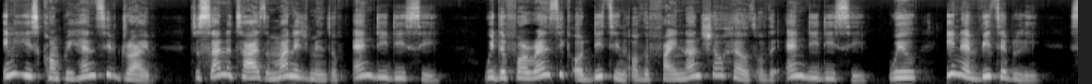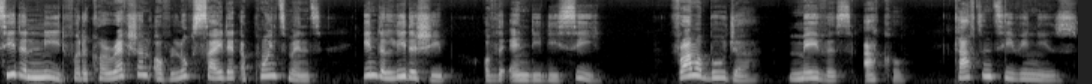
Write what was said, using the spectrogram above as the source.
in his comprehensive drive to sanitize the management of NDDC with the forensic auditing of the financial health of the NDDC, will inevitably see the need for the correction of lopsided appointments in the leadership of the NDDC. From Abuja, Mavis Ako, Kaftan TV News.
